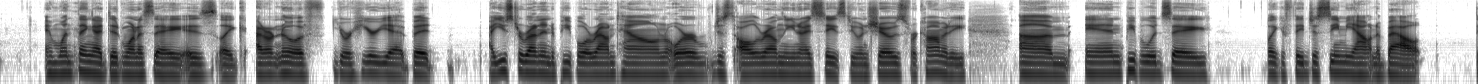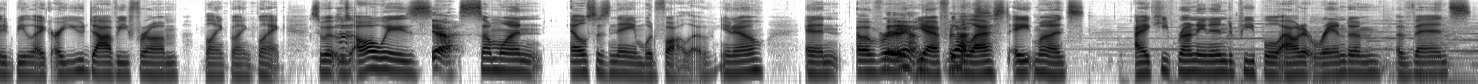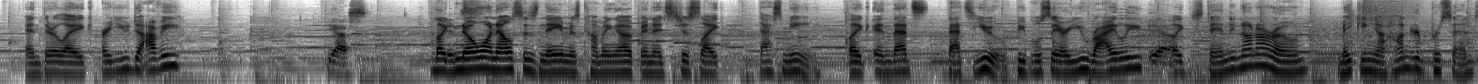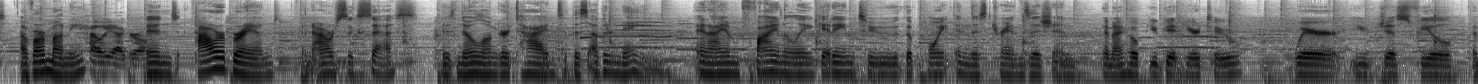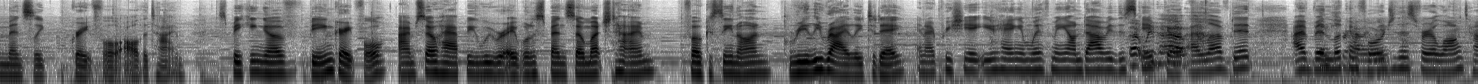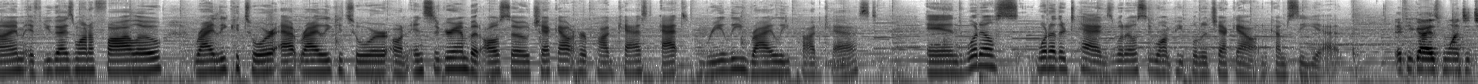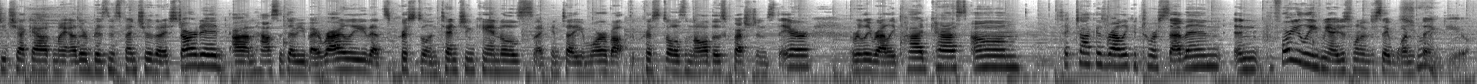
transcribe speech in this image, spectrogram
and one thing I did want to say is like, I don't know if you're here yet, but I used to run into people around town or just all around the United States doing shows for comedy. Um, and people would say, like, if they just see me out and about, they'd be like, Are you Davi from blank, blank, blank? So it was always Yeah. someone else's name would follow, you know? And over, Man, yeah, for yes. the last eight months, I keep running into people out at random events and they're like, Are you Davi? Yes. Like It's- no one else's name is coming up and it's just like, That's me. Like, and that's that's you. People say, Are you Riley? Yeah. Like standing on our own, making a hundred percent of our money. Hell yeah, girl. And our brand and our success is no longer tied to this other name. And I am finally getting to the point in this transition, and I hope you get here too, where you just feel immensely grateful all the time. Speaking of being grateful, I'm so happy we were able to spend so much time focusing on Really Riley today. And I appreciate you hanging with me on Davi the That Scapegoat. I loved it. I've been Thanks looking having forward me. to this for a long time. If you guys want to follow Riley Couture at Riley Couture on Instagram, but also check out her podcast at Really Riley Podcast. And what else? What other tags? What else you want people to check out and come see you at? If you guys wanted to check out my other business venture that I started, um, House of W by Riley, that's crystal intention candles. I can tell you more about the crystals and all those questions there. Really Riley podcast. Um, TikTok is Riley Couture Seven. And before you leave me, I just wanted to say one Sure. thing to you.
